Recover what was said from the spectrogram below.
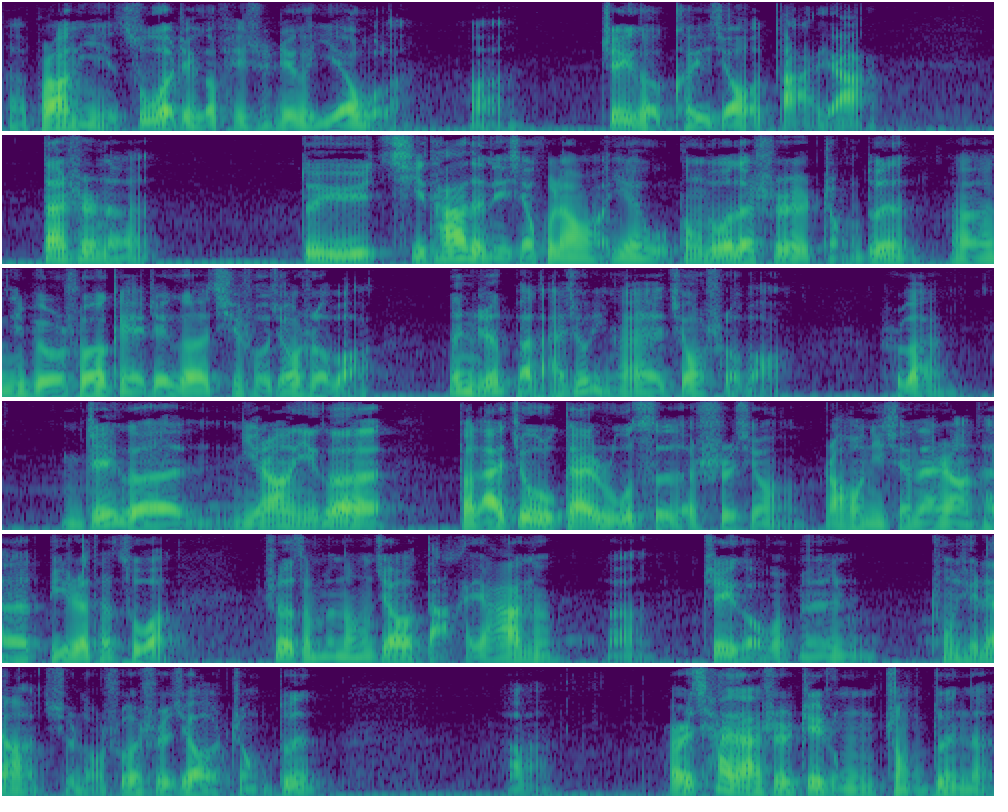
啊，不让你做这个培训这个业务了啊，这个可以叫打压。但是呢，对于其他的那些互联网业务，更多的是整顿啊。你比如说给这个骑手交社保，那你这本来就应该交社保，是吧？你这个你让一个本来就该如此的事情，然后你现在让他逼着他做，这怎么能叫打压呢？啊？这个我们充其量只能说是叫整顿，啊，而恰恰是这种整顿呢，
